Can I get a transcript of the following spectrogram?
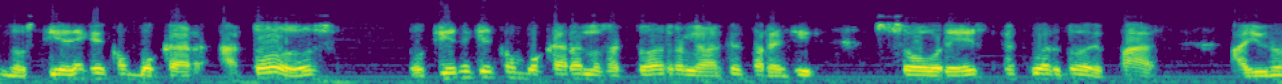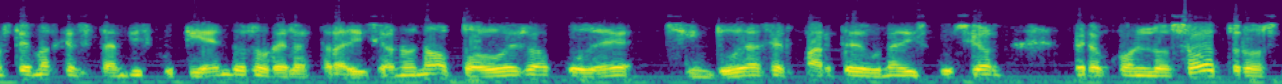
nos tiene que convocar a todos, o tiene que convocar a los actores relevantes para decir sobre este acuerdo de paz. Hay unos temas que se están discutiendo sobre la extradición o no, todo eso puede sin duda ser parte de una discusión, pero con los otros,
